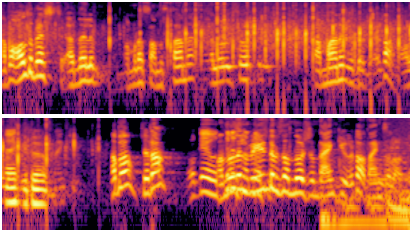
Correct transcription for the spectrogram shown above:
അപ്പൊ ഓൾ ദി ബെസ്റ്റ് എന്തായാലും നമ്മുടെ സംസ്ഥാന കലോത്സവത്തിൽ സമ്മാനം കിട്ടട്ടെ കേട്ടോ. All the best. അപ്പൊ ചേട്ടാ വീണ്ടും സന്തോഷം. താങ്ക് യു കേട്ടോ. Thanks a lot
